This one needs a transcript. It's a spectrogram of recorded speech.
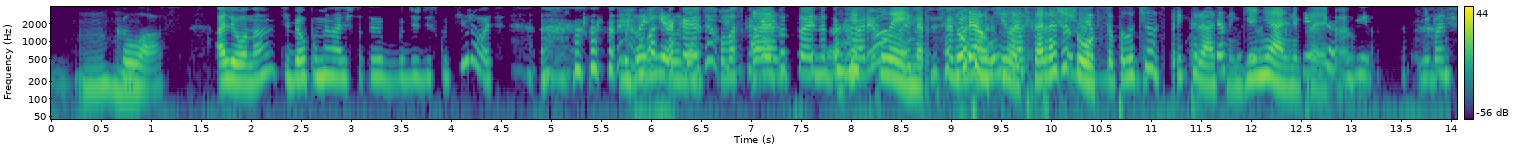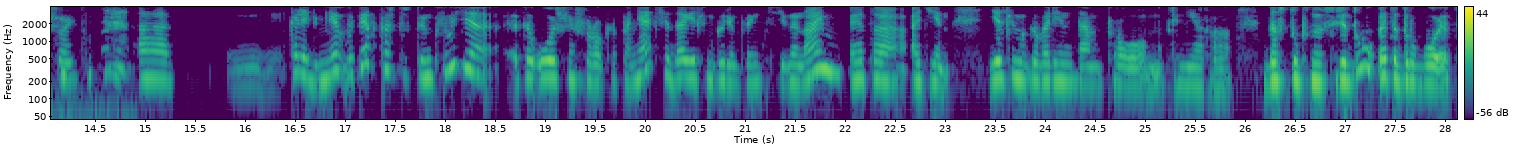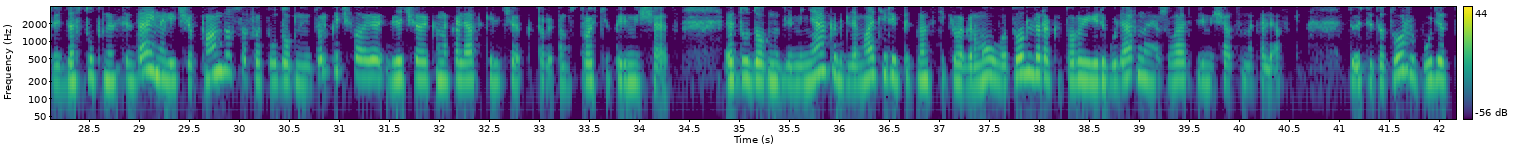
Mm-hmm. Класс. Алена, тебя упоминали, что ты будешь дискутировать? у вас какая-то, у вас какая-то а, тайна договоренность? Дисклеймер. Все получилось хорошо, все получилось прекрасно, гениальный проект. Небольшой. Коллеги, мне, во-первых, кажется, что инклюзия — это очень широкое понятие, да, если мы говорим про инклюзивный найм, это один. Если мы говорим там про, например, доступную среду, это другое. То есть доступная среда и наличие пандусов — это удобно не только для человека на коляске или человека, который там с тростью перемещается. Это удобно для меня, как для матери 15-килограммового тодлера, который регулярно желает перемещаться на коляске. То есть это тоже будет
